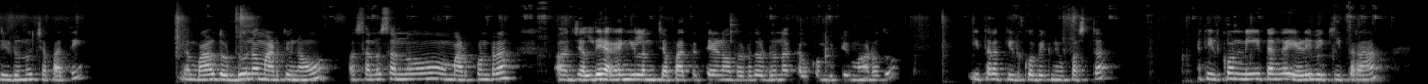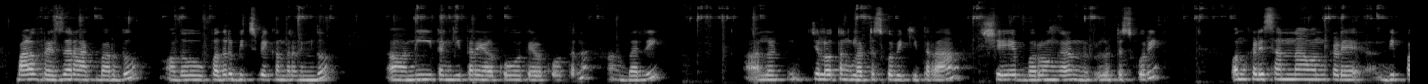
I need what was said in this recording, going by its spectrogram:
ತೀಡುನು ಚಪಾತಿ. ಭಾಳ ದೊಡ್ಡನ ಮಾಡ್ತೀವಿ ನಾವು. ಸಣ್ಣ ಸಣ್ಣ ಮಾಡ್ಕೊಂಡ್ರ ಜಲ್ದಿ ಆಗಂಗಿಲ್ಲ ನಮ್ಮ ಚಪಾತಿ ಅಂತೇಳಿ ನಾವು ದೊಡ್ಡ ದೊಡ್ಡನ ಕಲ್ಕೊಂಡ್ಬಿಟ್ಟಿವಿ ಮಾಡೋದು. ಈ ತರ ತಿಳ್ಕೊಬೇಕು ನೀವು ಫಸ್ಟ್. ತಿಳ್ಕೊಂಡು ನೀಟಂಗೆ ಎಳಿಬೇಕು ಈ ತರ. ಭಾಳ ಪ್ರೆಷರ್ ಹಾಕಬಾರ್ದು. ಅದು ಪದರ ಬಿಚ್ಚಬೇಕಂದ್ರೆ ನಿಮ್ಮದು ನೀಟಂಗೆ ಈ ಥರ ಎಳ್ಕೋತ ಎಳ್ಕೋತನ ಬರ್ರಿ. ಲಟ್, ಚಲೋ ತಂಗ ಲಟ್ಟಿಸ್ಕೋಬೇಕು ಈ ಥರ ಶೇಪ್ ಬರೋಂಗ ಲಟ್ಟಿಸ್ಕೊರಿ. ಒಂದು ಕಡೆ ಸಣ್ಣ, ಒಂದು ಕಡೆ ದಿಪ್ಪ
